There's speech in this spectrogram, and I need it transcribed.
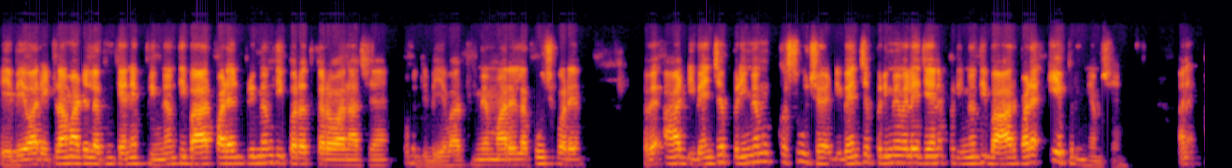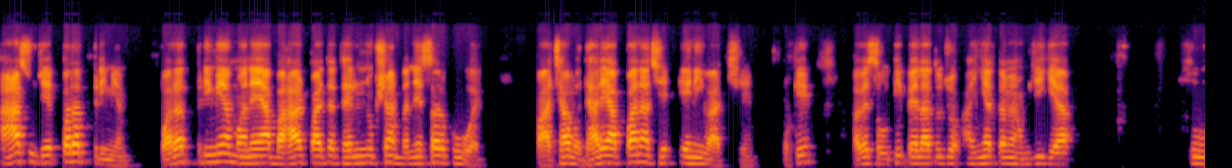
બે બે વાર એટલા માટે લખ્યું કે એને પ્રીમિયમથી બહાર પાડે પ્રીમિયમથી પરત કરવાના છે. બે વાર પ્રીમિયમ મારે લખવું જ પડે. હવે આ ડિબેન્ચર પ્રીમિયમ શું છે? ડિબેન્ચર પ્રીમિયમ એટલે જેને પ્રીમિયમથી બહાર પાડે એ પ્રીમિયમ છે. અને આ શું છે? પરત પ્રીમિયમ પરત પ્રીમિયમ અને આ બહાર પાડતા થયેલું નુકસાન બંને સરખું હોય. પાછા વધારે આપવાના છે, એની વાત છે. ઓકે? હવે સૌથી પહેલા તો જો અહીંયા તમે સમજી ગયા શું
